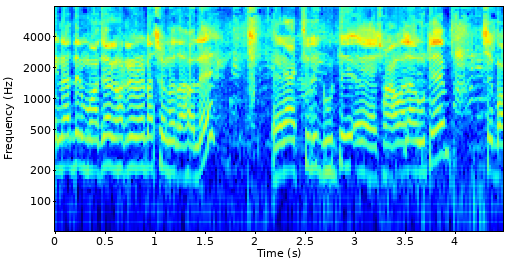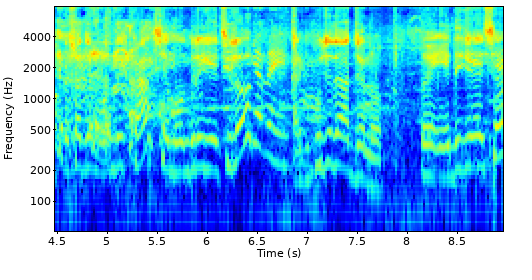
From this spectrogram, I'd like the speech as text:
এনাদের মজার ঘটনাটা শোনো তাহলে। এরা অ্যাকচুয়ালি ঘুরতে সকালবেলা উঠে সে বক্রেশ্বর যে মন্দিরটা সে মন্দিরে গিয়েছিল আর কি পুজো দেওয়ার জন্য। তো এদিকে এসে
